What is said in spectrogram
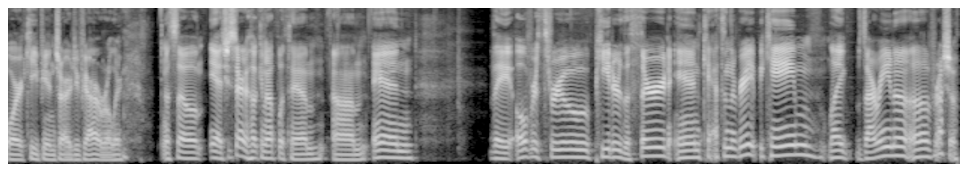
or keep you in charge if you are a ruler. So yeah, she started hooking up with him, um, and they overthrew Peter the Third, and Catherine the Great became like Tsarina of Russia.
